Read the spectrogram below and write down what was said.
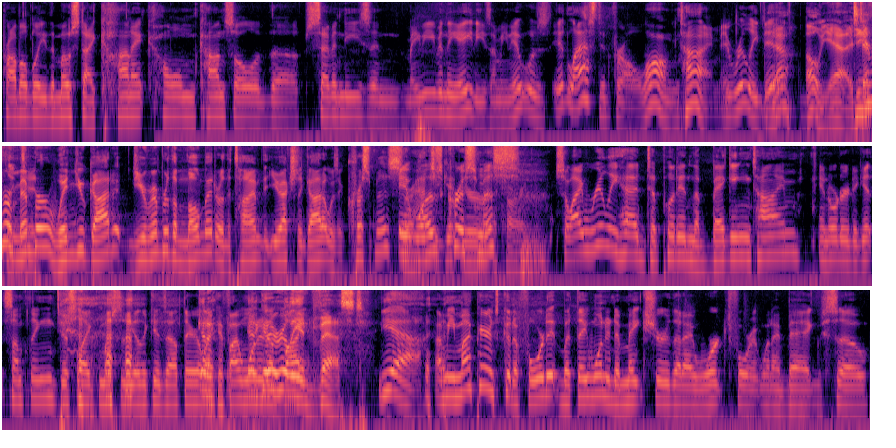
probably the most iconic home console of the 70s and maybe even the 80s. I mean, it was it lasted for a long time. It really did. Oh yeah. it Do you definitely remember when you got it? Do you remember the moment or the time that you actually got it? Was it Christmas? It or how'd you was Christmas, so I really had to put in the begging time in order to get something. Just like most of the other kids out there, like if I wanted gotta to really buy, invest. Yeah, I mean, my parents could afford it, but they wanted to make sure that I worked for it when I begged. So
